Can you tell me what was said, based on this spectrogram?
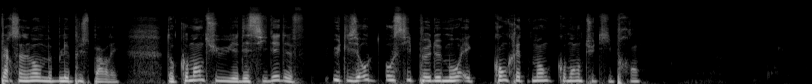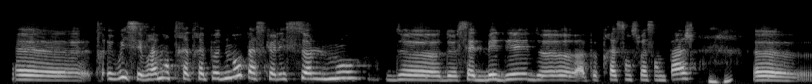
personnellement me le plus parlé. Donc comment tu as décidé d'utiliser aussi peu de mots et concrètement comment tu t'y prends? Euh, oui, c'est vraiment très très peu de mots parce que les seuls mots de, cette BD de à peu près 160 pages, mhm. euh,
